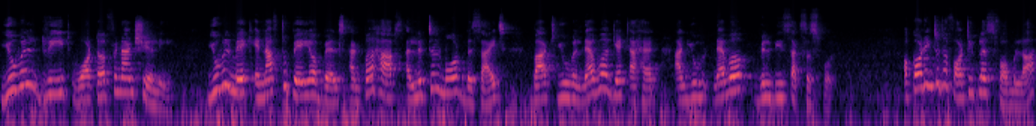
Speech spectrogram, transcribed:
You will need water financially. You will make enough to pay your bills and perhaps a little more besides, but you will never get ahead and you never will be successful. According to the 40 plus formula,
